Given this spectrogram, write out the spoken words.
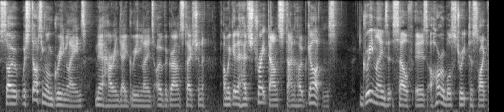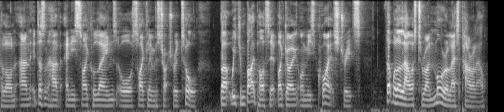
So we're starting on Green Lanes near Harringay Green Lanes Overground Station and we're going to head straight down Stanhope Gardens. Green Lanes itself is a horrible street to cycle on and it doesn't have any cycle lanes or cycle infrastructure at all, but we can bypass it by going on these quiet streets that will allow us to run more or less parallel.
